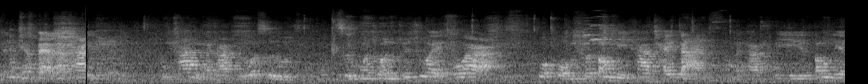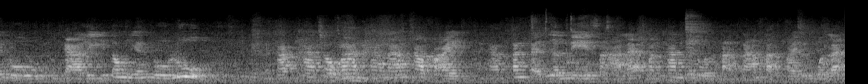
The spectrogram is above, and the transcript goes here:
อย่างเงี้ยแต่ละท่านทุกท่านนะครับ หรือว่าสื่อสื่อมวลชนช่วยๆเพราะว่าพวกผมก็ต้องมีค่าใช้จ่ายนะครับมีต้องเลี้ยงดูกาลีต้องเลี้ยงดูลูกนะครับค่าเช่าบ้านค่าน้ำค่าไฟ ตั้งแต่เดือนเมษาและบางท่านก็โดนตัดน้ำตัดไฟไปหมดแล้ว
